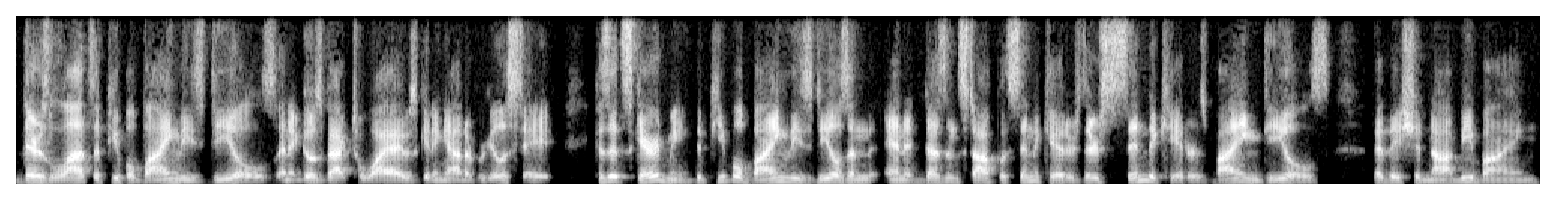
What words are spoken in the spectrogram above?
there's lots of people buying these deals and it goes back to why I was getting out of real estate because it scared me. The people buying these deals and and it doesn't stop with syndicators. There's syndicators buying deals that they should not be buying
